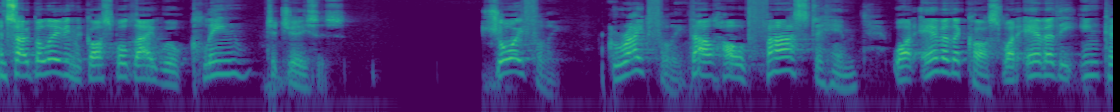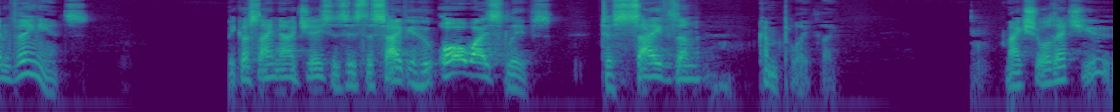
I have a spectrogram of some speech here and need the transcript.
And so, believing the gospel, they will cling to Jesus joyfully, gratefully. They'll hold fast to him, whatever the cost, whatever the inconvenience, because they know Jesus is the Saviour who always lives to save them completely. Make sure that's you.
